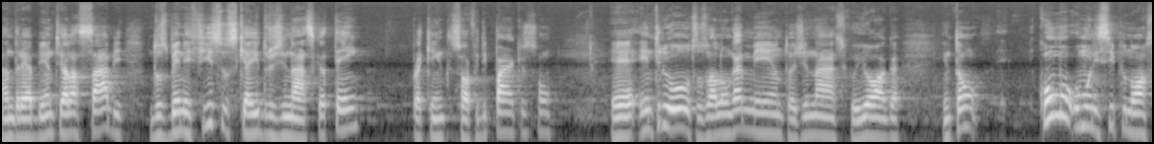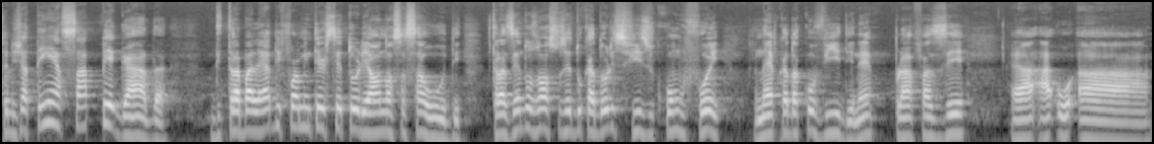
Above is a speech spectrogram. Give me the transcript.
Andréa Bento, e ela sabe dos benefícios que a hidroginástica tem para quem sofre de Parkinson, é, entre outros, o alongamento, a ginástica, o yoga. Então, como o município nosso ele já tem essa pegada de trabalhar de forma intersetorial nossa saúde, trazendo os nossos educadores físicos, como foi na época da Covid, né, para fazer a, a, a,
